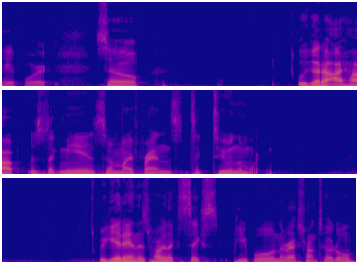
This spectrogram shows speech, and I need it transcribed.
paid for it. So we go to IHOP. It's like me and some of my friends. It's like two in the morning. We get in. There's probably like six people in the restaurant total,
